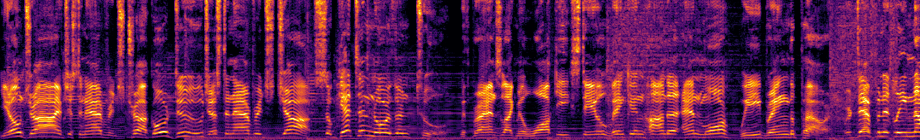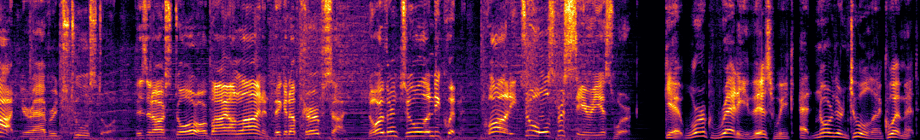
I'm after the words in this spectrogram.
You don't drive just an average truck or do just an average job. So get to Northern Tool. With brands like Milwaukee, Steel, Lincoln, Honda, and more, we bring the power. We're definitely not your average tool store. Visit our store or buy online and pick it up curbside. Northern Tool and Equipment. Quality tools for serious work. Get work ready this week at Northern Tool and Equipment.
